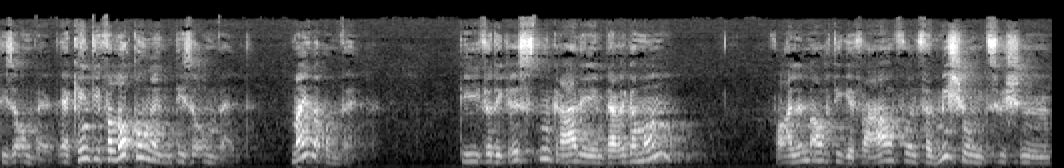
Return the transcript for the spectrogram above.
dieser Umwelt. Er kennt die Verlockungen dieser Umwelt, meiner Umwelt, die für die Christen gerade in Pergamon vor allem auch die Gefahr von Vermischung zwischen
